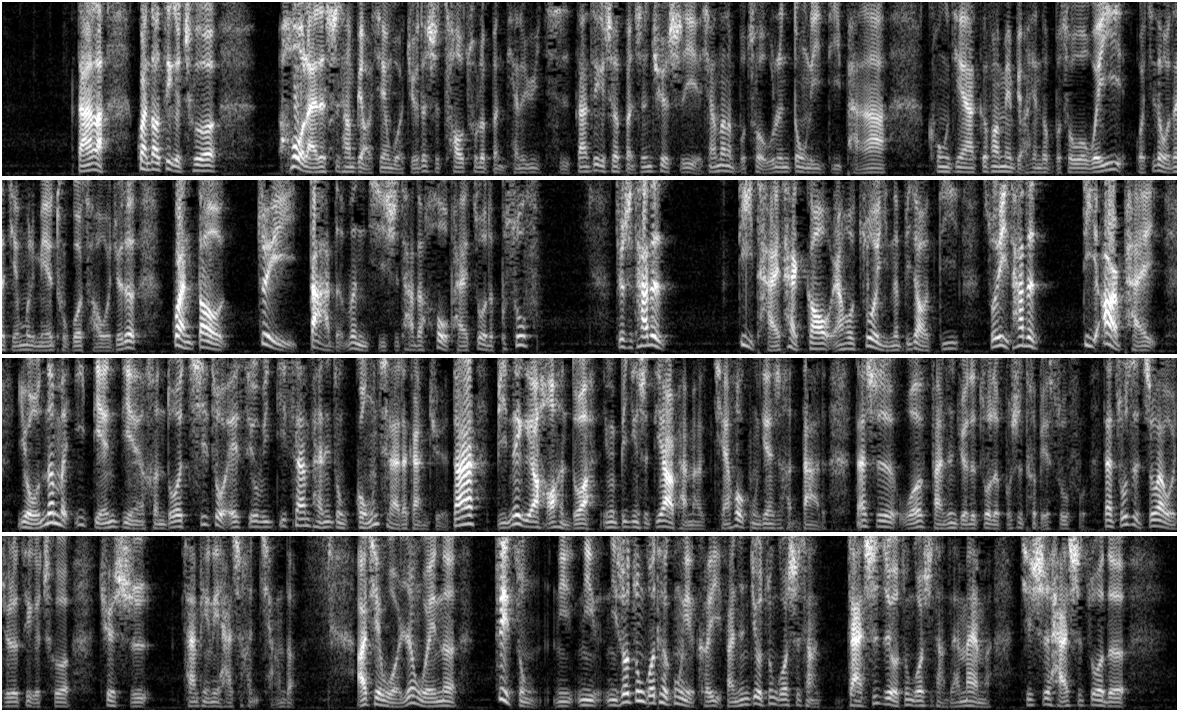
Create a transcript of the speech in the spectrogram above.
当然了，冠道这个车。后来的市场表现，我觉得是超出了本田的预期，但这个车本身确实也相当的不错，无论动力、底盘啊、空间啊各方面表现都不错。我唯一我记得我在节目里面也吐过槽，我觉得冠道最大的问题是它的后排坐的不舒服，就是它的地台太高，然后座椅呢比较低，所以它的。第二排有那么一点点，很多七座 SUV 第三排那种拱起来的感觉，当然比那个要好很多啊，因为毕竟是第二排嘛，前后空间是很大的。但是我反正觉得坐的不是特别舒服。但除此之外，我觉得这个车确实产品力还是很强的。而且我认为呢，这种你你你说中国特供也可以，反正就中国市场暂时只有中国市场在卖嘛，其实还是做的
